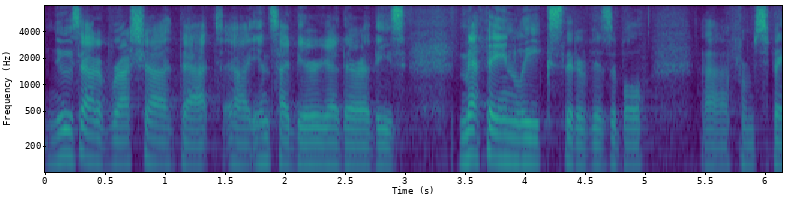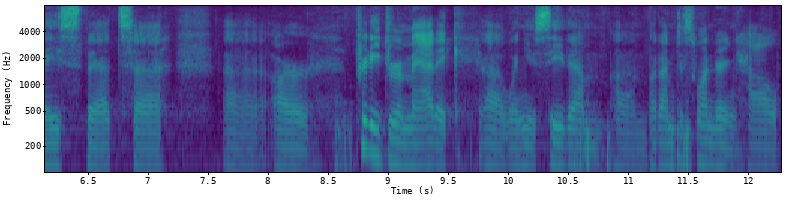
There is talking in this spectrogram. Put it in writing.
news out of Russia that uh, in Siberia there are these methane leaks that are visible uh, from space that uh, are pretty dramatic uh, when you see them, um, but I'm just wondering how,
